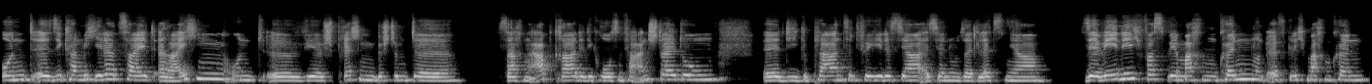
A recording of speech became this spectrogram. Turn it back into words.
und äh, sie kann mich jederzeit erreichen und äh, wir sprechen bestimmte Sachen ab, gerade die großen Veranstaltungen, äh, die geplant sind für jedes Jahr, ist ja nun seit letztem Jahr sehr wenig, was wir machen können und öffentlich machen können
